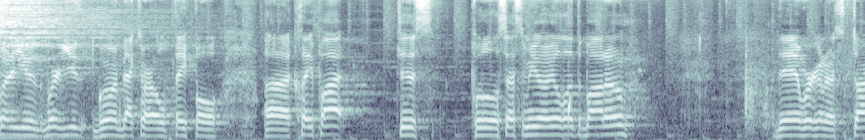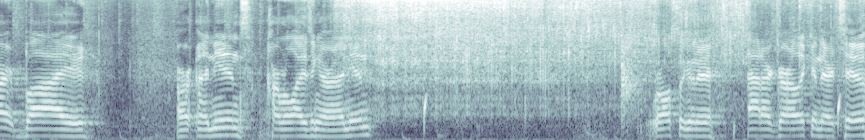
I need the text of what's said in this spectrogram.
want to use, we're going back to our old faithful uh, clay pot. Just put a little sesame oil at the bottom. Then we're gonna start by our onions, caramelizing our onions. We're also gonna add our garlic in there too.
